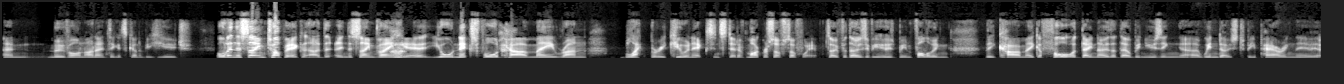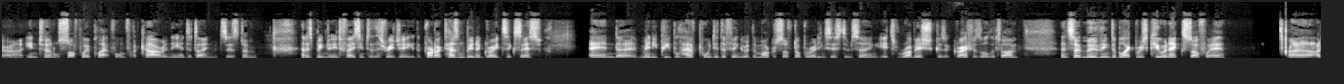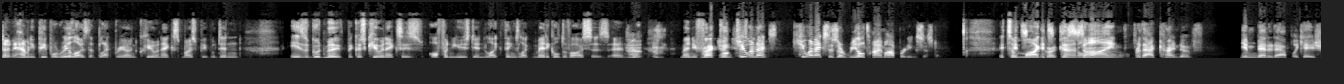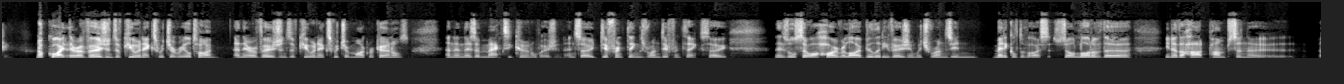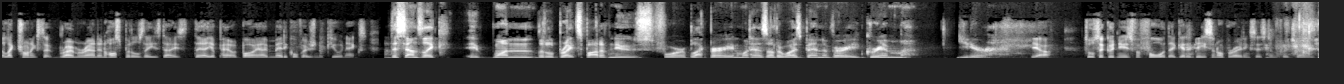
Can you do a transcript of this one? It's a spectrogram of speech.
and move on. I don't think it's going to be huge. Well, in the same topic, uh, in the same vein here, your next Ford car may run BlackBerry QNX instead of Microsoft software. So, for those of you who's been following the car maker Ford, they know that they've been using uh, Windows to be powering their uh, internal software platform for the car in the entertainment system, and it's been interfacing to the 3G. The product hasn't been a great success, and uh, many people have pointed the finger at the Microsoft operating system, saying it's rubbish because it crashes all the time. And so, moving to BlackBerry's QNX software, uh, I don't know how many people realised that BlackBerry owned QNX. Most people didn't. Is a good move because QNX is often used in like things like medical devices and manufacturing. Well, QNX QNX is a real-time operating system. It's a it's, microkernel. It's designed for that kind of mm. embedded application. Not quite. Yeah. There are versions of QNX which are real time, and there are versions of QNX which are microkernels, and then there's a maxi kernel version. And so different things run different things. So there's also a high reliability version which runs in medical devices. So a lot of the, you know, the heart pumps and the electronics that roam around in hospitals these days, they are powered by a medical version of QNX. This sounds like a one little bright spot of news for BlackBerry in what has otherwise been a very grim year. Yeah. It's also good news for Ford. They get a decent operating system for a change.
